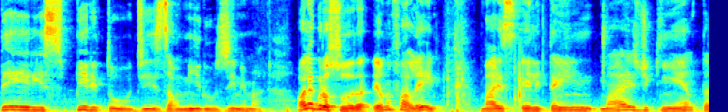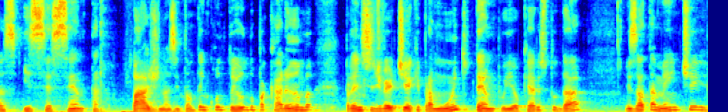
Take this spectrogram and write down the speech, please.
Perispírito de Zalmiro Zimmermann. Olha a grossura, eu não falei, mas ele tem mais de 560 páginas, então tem conteúdo pra caramba pra gente se divertir aqui para muito tempo e eu quero estudar exatamente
